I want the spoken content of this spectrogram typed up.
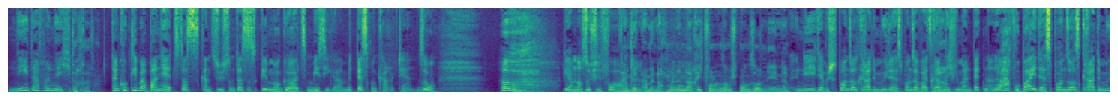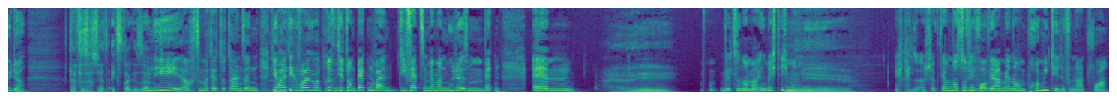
Nee, darf man nicht. Doch, darf man. Dann guck lieber Bunheads, das ist ganz süß und das ist Gilmore Girls mäßiger, mit besseren Charakteren. So. Oh, wir haben noch so viel vor Haben heute. wir, haben wir noch mal eine Nachricht von unserem Sponsor? Nee, ne? Nee, der Sponsor ist gerade müde. Der Sponsor weiß gerade Ja. nicht, wie man Betten. Ach, wobei, der Sponsor ist gerade müde. Ich dachte, das hast du jetzt extra gesagt. Nee, ach, das macht ja totalen Sinn. Die heutige Folge wird präsentiert von Betten, weil die fetzen, wenn man müde ist, mit dem Betten. Ähm, Hey, willst du nochmal richtig machen? nee. Ich bin so erschöpft. Wir haben noch so viel vor. Wir haben ja noch ein Promi-Telefonat vor.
